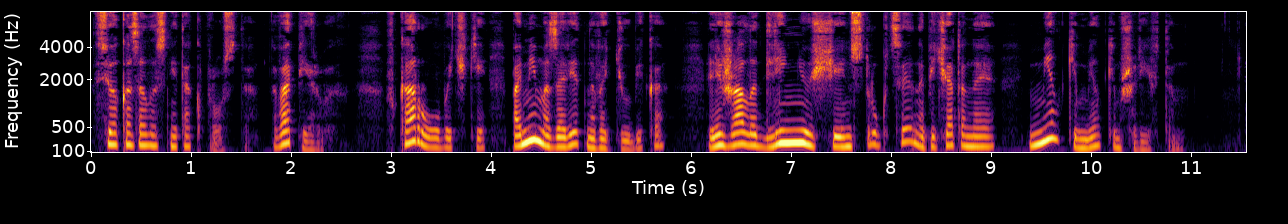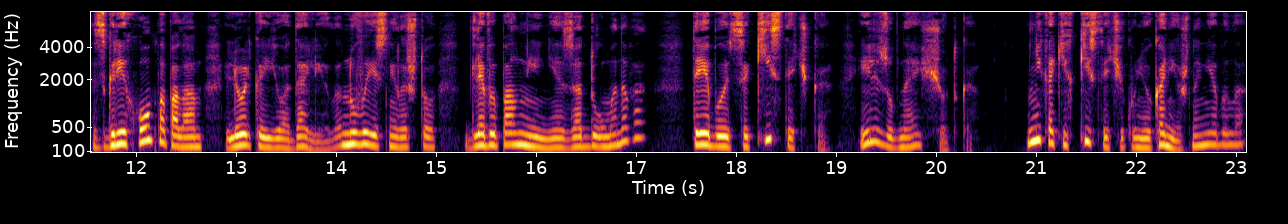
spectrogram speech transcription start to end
Все оказалось не так просто. Во-первых, в коробочке, помимо заветного тюбика, лежала длиннющая инструкция, напечатанная мелким-мелким шрифтом. С грехом пополам Лёлька ее одолела, но выяснилось, что для выполнения задуманного требуется кисточка или зубная щетка. Никаких кисточек у нее, конечно, не было,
